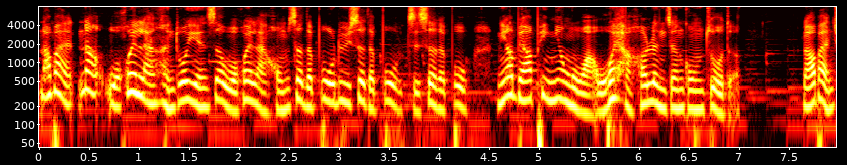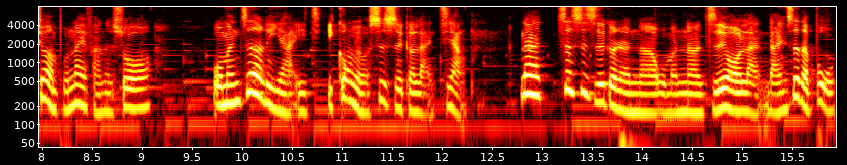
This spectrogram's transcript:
老板，那我会染很多颜色，我会染红色的布、绿色的布、紫色的布，你要不要聘用我啊？我会好好认真工作的。老板就很不耐烦的说：“我们这里呀、啊，一一共有四十个染匠。”那这四十个人呢，我们呢只有染蓝色的布，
